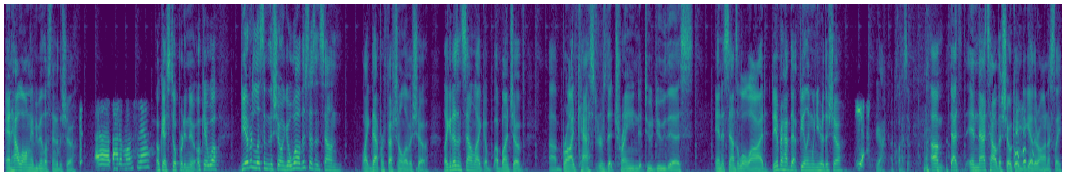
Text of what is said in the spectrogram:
And how long have you been listening to the show? Uh, about a month now. Okay, still pretty new. Okay, well, do you ever listen to the show and go, well, this doesn't sound like that professional of a show? Like, it doesn't sound like a, a bunch of uh, broadcasters that trained to do this, and it sounds a little odd. Do you ever have that feeling when you hear the show? Yeah. Yeah, a classic. Um, that's and that's how the show came together. Honestly,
